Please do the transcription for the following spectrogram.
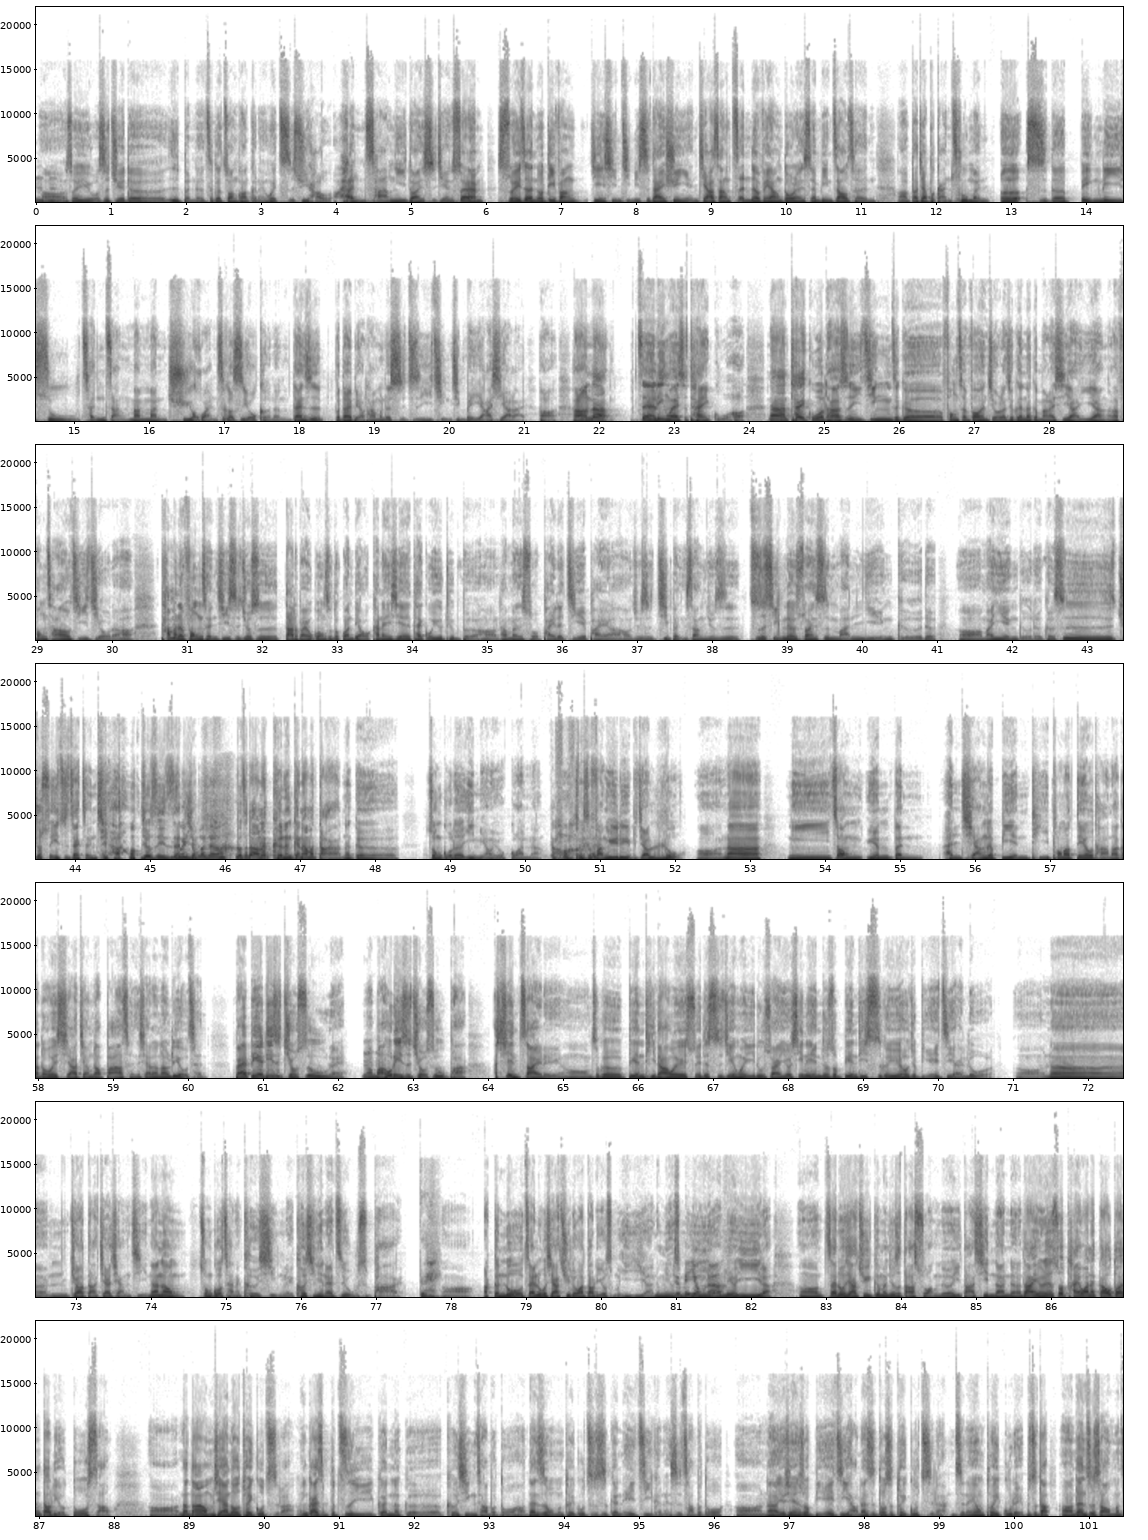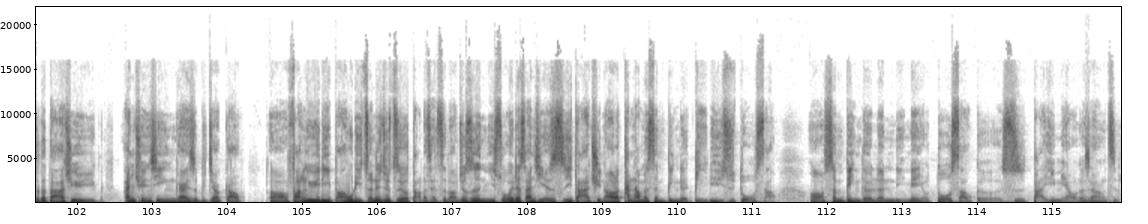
啊！所以我是觉得日本的这个状况可能会持续好很长一段时间。虽然随着很多地方。进行紧急事态宣言，加上真的非常多人生病，造成啊大家不敢出门，而使得病例数成长慢慢趋缓，这个是有可能，但是不代表他们的实质疫情已经被压下来啊。好，那。再来，另外是泰国哈，那泰国它是已经这个封城封很久了，就跟那个马来西亚一样，它封超级久了哈。他们的封城其实就是大的百货公司都关掉。我看了一些泰国 YouTuber 哈，他们所拍的街拍啊，就是基本上就是执行的算是蛮严格的啊，蛮严格的。可是就是一直在增加，就是一直在增加。为什么呢？不知道，那可能跟他们打那个中国的疫苗有关呢，就是防御率比较弱。哦，那你这种原本很强的 BNT 碰到 Delta，大概都会下降到八成，下降到六成。本来 BNT 是九十五嘞，啊，保护力是九十五趴，啊，现在嘞，哦，这个 BNT 它会随着时间会一路衰，有新的研究说 BNT 四个月后就比 AZ 还弱了，哦，那你就要打加强剂。那那种中国产的科兴嘞，科兴原来只有五十趴。对啊啊，更落再落下去的话，到底有什么意义啊？就没有什么意义了，没有意义了。哦，再落下去根本就是打爽的而已，打心安的。当然有人说台湾的高端到底有多少？哦，那当然我们现在都推估值了，应该是不至于跟那个科兴差不多哈。但是我们推估值是跟 A G 可能是差不多哦。那有些人说比 A G 好，但是都是推估值了，只能用推估的，也不知道啊。但至少我们这个打下去安全性应该是比较高。啊，防御力、保护力真的就只有打了才知道。就是你所谓的三期也是实际打下去，然后看他们生病的比例是多少。哦，生病的人里面有多少个是打疫苗的这样子，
